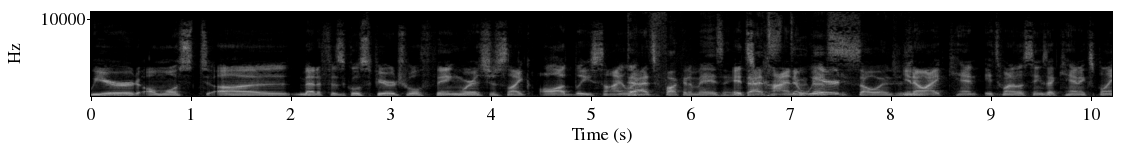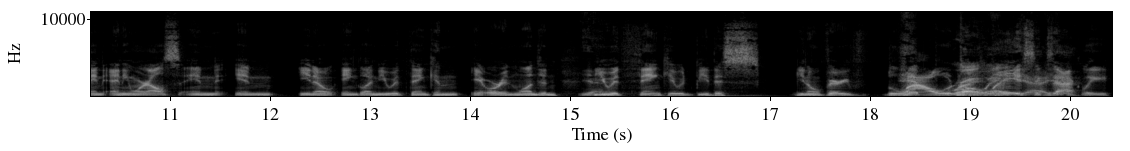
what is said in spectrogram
weird almost uh metaphysical spiritual thing where it's just like oddly silent That's fucking amazing. It's kinda weird. That's so interesting. you know i can't it's one of those things i can't explain anywhere else in in you know england you would think in or in london Yeah. you would think it would be this you know very loud right. place Yeah, yeah. exactly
